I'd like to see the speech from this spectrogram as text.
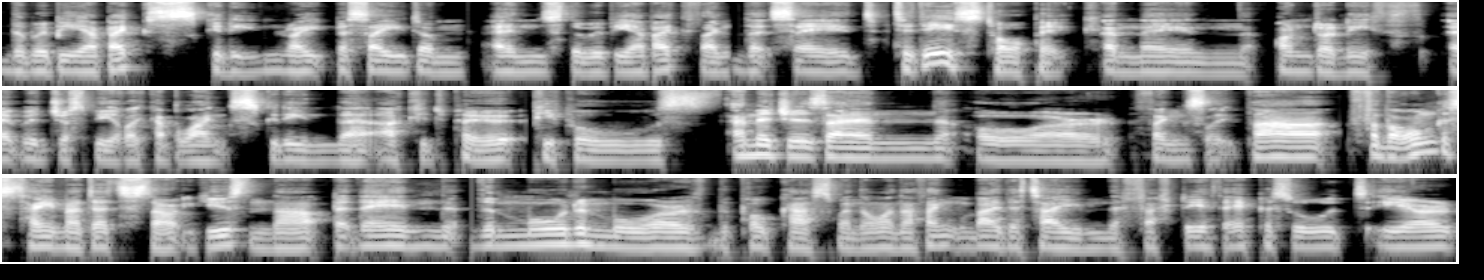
there would be a big screen right beside him. And there would be a big thing that said today's topic. And then underneath, it would just be like a blank screen that I could put people's images in or things like that. For the longest time, I did start using that, but then the more and more the podcast went on, I think by the time the 50th episode aired,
